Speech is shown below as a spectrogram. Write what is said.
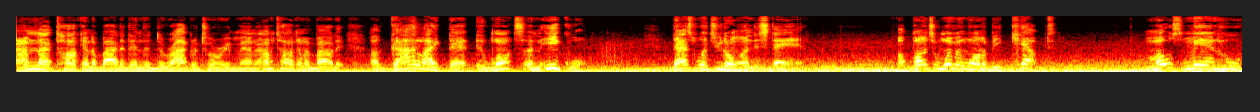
I'm not talking about it in the derogatory manner. I'm talking about it. A guy like that, it wants an equal. That's what you don't understand. A bunch of women want to be kept. Most men who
